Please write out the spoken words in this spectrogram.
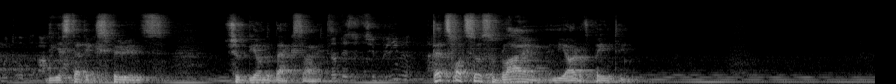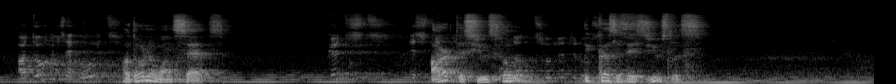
moet op de The aesthetic experience should be on the backside. Dat is het sublieme. That's what's so sublime in the art of painting. Adorno zei ooit: Adorno once said, Art is useful omdat het zo nutteloos because it is useless. Dat is waar we naar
